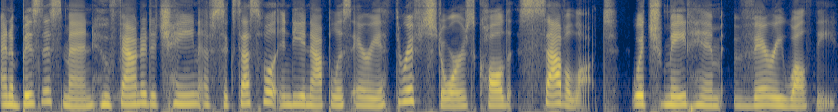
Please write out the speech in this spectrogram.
and a businessman who founded a chain of successful Indianapolis area thrift stores called Savalot, which made him very wealthy.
